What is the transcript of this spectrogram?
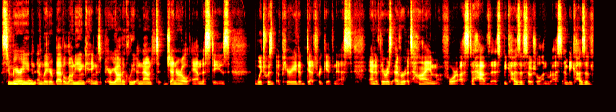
Hmm. Sumerian and later Babylonian kings periodically announced general amnesties which was a period of debt forgiveness. And if there was ever a time for us to have this because of social unrest and because of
